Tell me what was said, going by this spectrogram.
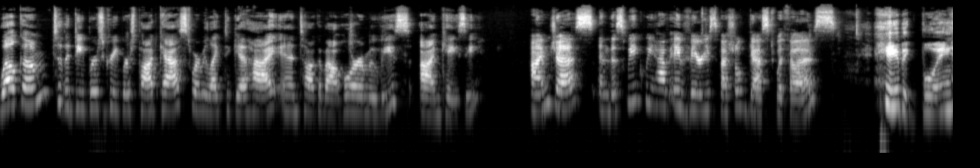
Welcome to the Deepers Creepers podcast, where we like to get high and talk about horror movies. I'm Casey. I'm Jess, and this week we have a very special guest with us. Hey, big boy.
